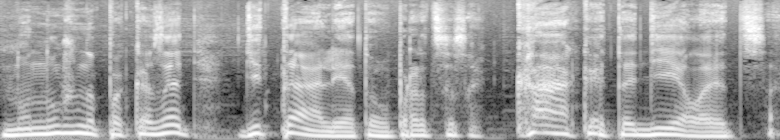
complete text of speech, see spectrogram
Но нужно показать детали этого процесса, как это делается.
